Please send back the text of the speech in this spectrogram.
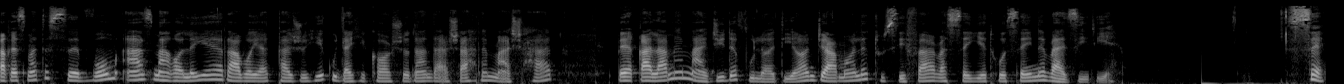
و قسمت سوم از مقاله روایت پژوهی کودکی کار شدن در شهر مشهد به قلم مجید فولادیان جمال توسیفر و سید حسین وزیریه. 3.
